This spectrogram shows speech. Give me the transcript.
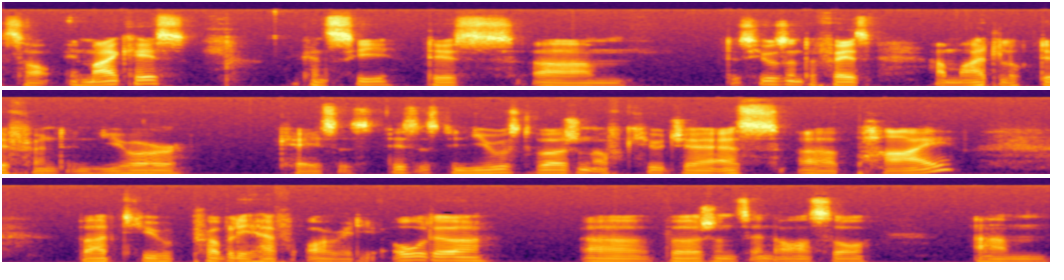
So in my case, you can see this um, this user interface I might look different in your cases. This is the newest version of QGIS uh, Pi, but you probably have already older uh, versions and also um,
